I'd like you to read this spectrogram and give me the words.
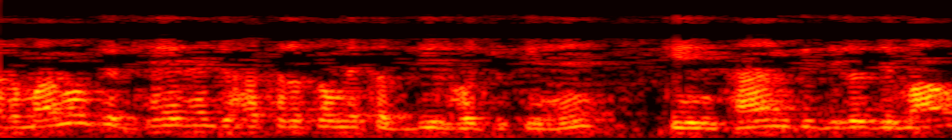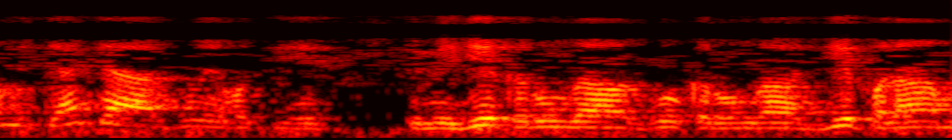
ارمانوں کے ڈھیر ہیں جو حسرتوں میں تبدیل ہو چکے ہیں کہ انسان کے دل و دماغ میں کیا کیا آرزویں ہوتی ہیں کہ میں یہ کروں گا اور وہ کروں گا، اور یہ پلام،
